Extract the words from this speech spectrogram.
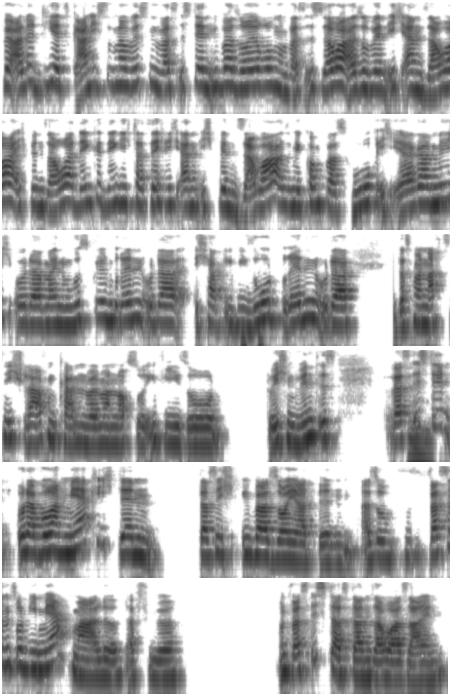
für alle, die jetzt gar nicht so genau wissen, was ist denn Übersäuerung und was ist sauer? Also wenn ich an sauer, ich bin sauer denke, denke ich tatsächlich an, ich bin sauer, also mir kommt was hoch, ich ärgere mich oder meine Muskeln brennen oder ich habe irgendwie Sodbrennen oder dass man nachts nicht schlafen kann, weil man noch so irgendwie so durch den Wind ist. Was ist mhm. denn oder woran merke ich denn, dass ich übersäuert bin? Also was sind so die Merkmale dafür? Und was ist das dann, sauer sein?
